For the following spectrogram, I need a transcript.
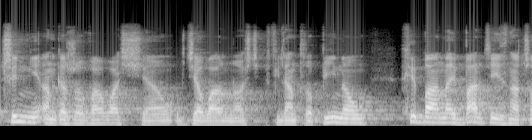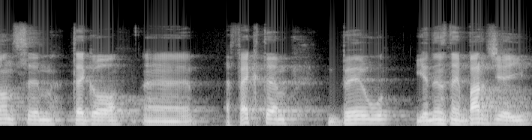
czynnie angażowała się w działalność filantropijną. Chyba najbardziej znaczącym tego efektem był jeden z najbardziej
